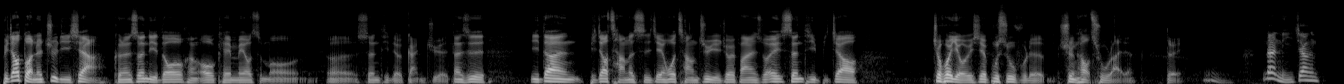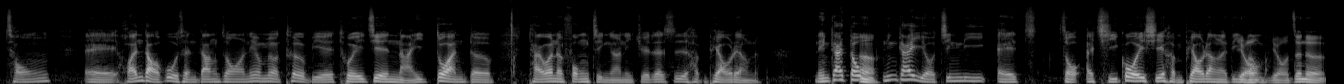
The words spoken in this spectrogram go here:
比较短的距离下，可能身体都很 OK，没有什么呃身体的感觉。但是，一旦比较长的时间或长距离，就会发现说，哎、欸，身体比较就会有一些不舒服的讯号出来了。对，嗯，那你这样从诶环岛过程当中啊，你有没有特别推荐哪一段的台湾的风景啊？你觉得是很漂亮的？你应该都、嗯、应该有经历诶。欸走，哎，骑过一些很漂亮的地方。有有，真的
